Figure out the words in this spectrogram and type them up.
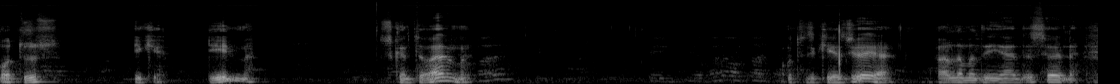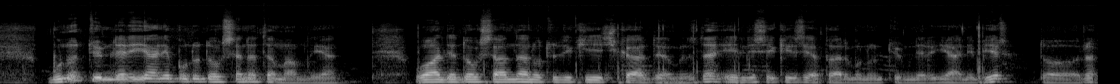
32. Değil mi? Sıkıntı var mı? 32 yazıyor ya. Anlamadığın yerde söyle. Bunun tümleri yani bunu 90'a tamamlayan. O halde 90'dan 32'yi çıkardığımızda 58 yapar bunun tümleri. Yani bir doğru.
